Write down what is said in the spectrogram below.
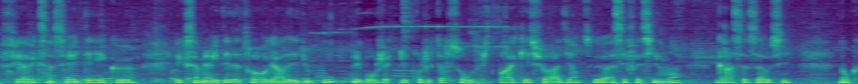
fait avec sincérité et que, et que ça méritait d'être regardé. Du coup, les, proje- les projecteurs sont vite braqués sur Radiant euh, assez facilement grâce à ça aussi. Donc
